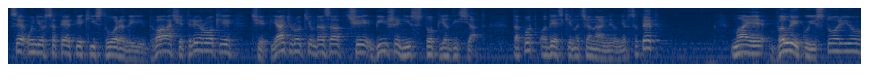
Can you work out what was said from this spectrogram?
Це університет, який створений 2 чи 3 роки, чи 5 років назад, чи більше ніж 150. Так от, Одеський національний університет має велику історію,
